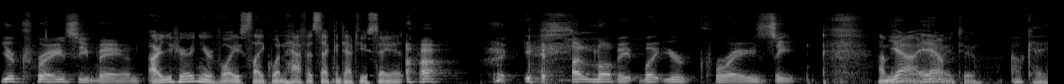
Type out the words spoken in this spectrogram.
You're crazy, man. are you hearing your voice like one half a second after you say it? I love it, but you're crazy. I'm Yeah, hearing it I that am. too. Okay.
